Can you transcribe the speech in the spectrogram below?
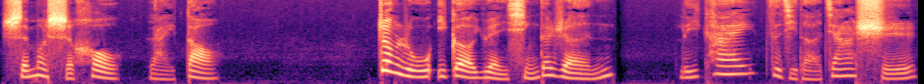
什么时候来到。正如一个远行的人离开自己的家时，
